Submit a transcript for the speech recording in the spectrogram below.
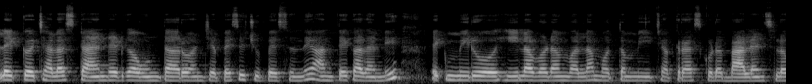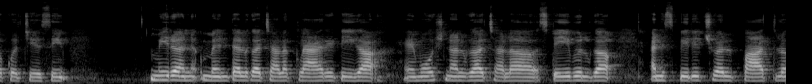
లైక్ చాలా స్టాండర్డ్గా ఉంటారు అని చెప్పేసి చూపిస్తుంది. అంతేకాదండి లైక్ మీరు హీల్ అవ్వడం వల్ల మొత్తం మీ చక్రాస్ కూడా బ్యాలెన్స్లోకి వచ్చేసి మీరు మెంటల్గా చాలా క్లారిటీగా ఎమోషనల్గా చాలా స్టేబుల్గా అండ్ స్పిరిచువల్ పాత్లో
